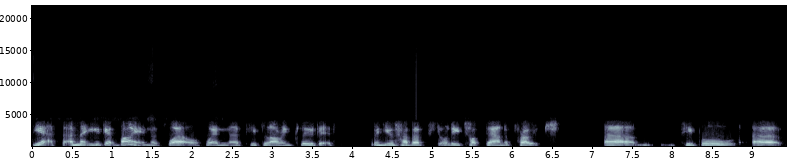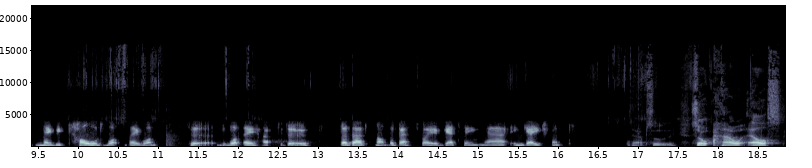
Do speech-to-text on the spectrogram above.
Yes, and that you get buy-in as well when uh, people are included. when you have a purely top-down approach, um, people uh, may be told what they want to, what they have to do, but that's not the best way of getting uh, engagement. Absolutely. So, how else?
